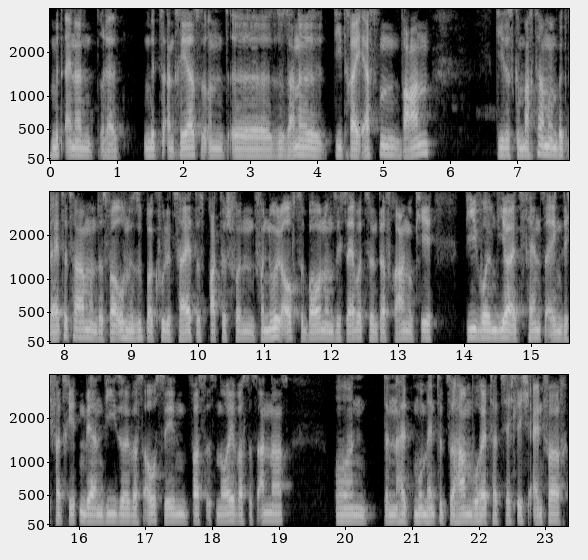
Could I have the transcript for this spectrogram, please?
mit einer oder mit Andreas und äh, Susanne die drei ersten waren, die das gemacht haben und begleitet haben. Und das war auch eine super coole Zeit, das praktisch von, von null aufzubauen und sich selber zu hinterfragen, okay, wie wollen wir als Fans eigentlich vertreten werden? Wie soll was aussehen? Was ist neu? Was ist anders? Und dann halt Momente zu haben, wo halt tatsächlich einfach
